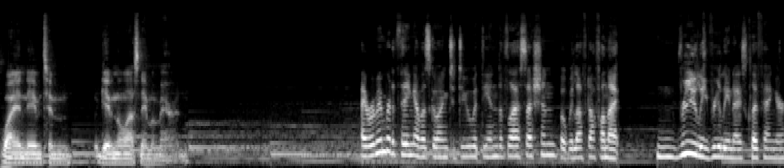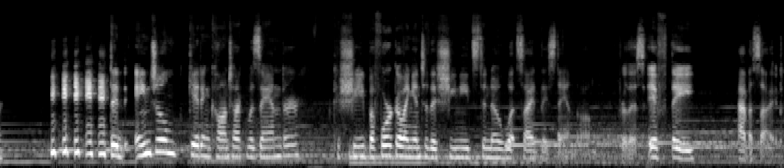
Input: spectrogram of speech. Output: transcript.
why I named him, gave him the last name of Marin. I remembered a thing I was going to do at the end of last session, but we left off on that really, really nice cliffhanger. Did Angel get in contact with Xander? Because she, mm. before going into this, she needs to know what side they stand on for this, if they have a side.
